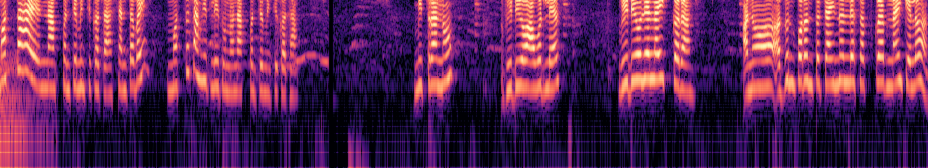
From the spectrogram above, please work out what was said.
मस्त आहे नागपंचमीची कथा. शांताबाई मस्त सांगितली तुला नागपंचमीची कथा. मित्रांनो व्हिडिओ आवडल्यास व्हिडिओला लाईक करा. आणि अजूनपर्यंत चॅनलला सबस्क्राईब नाही केलं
